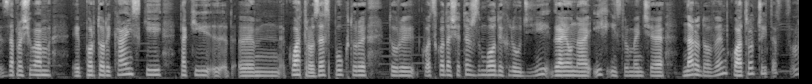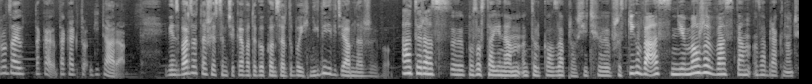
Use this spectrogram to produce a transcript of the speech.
zaprosiłam Y, portorykański taki quattro zespół, który, który składa się też z młodych ludzi, grają na ich instrumencie narodowym, quattro, czyli to w rodzaju taka, taka gitara. Więc bardzo też jestem ciekawa tego koncertu, bo ich nigdy nie widziałam na żywo. A teraz y, pozostaje nam tylko zaprosić y, wszystkich Was. Nie może Was tam zabraknąć.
